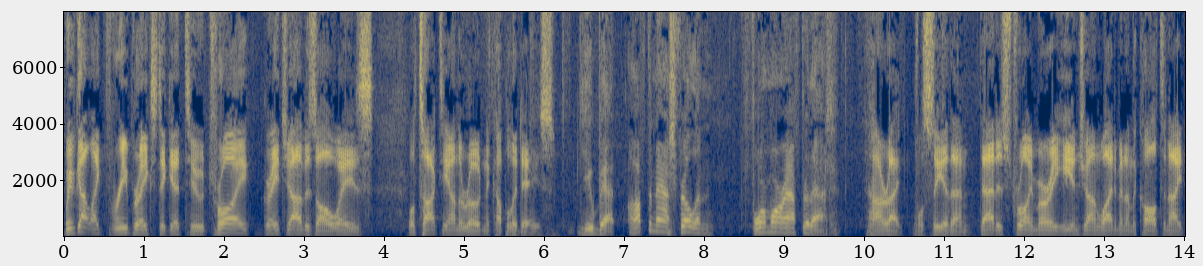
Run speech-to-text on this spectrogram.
we've got like three breaks to get to. Troy, great job as always. We'll talk to you on the road in a couple of days. You bet. Off to Nashville and four more after that. All right. We'll see you then. That is Troy Murray. He and John Wiedeman on the call tonight.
